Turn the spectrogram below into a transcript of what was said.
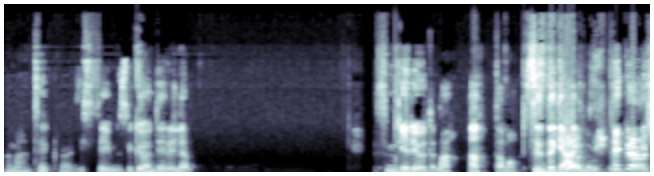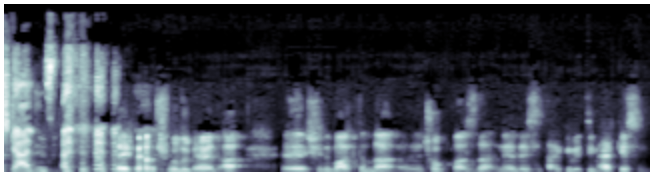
Hemen tekrar isteğimizi gönderelim. Sesim geliyor değil mi? Hah, tamam. Siz de geldiniz. Tekrar hoş geldiniz. Tekrar hoş bulduk. Evet. E, şimdi baktım da e, çok fazla neredeyse takip ettiğim herkesin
